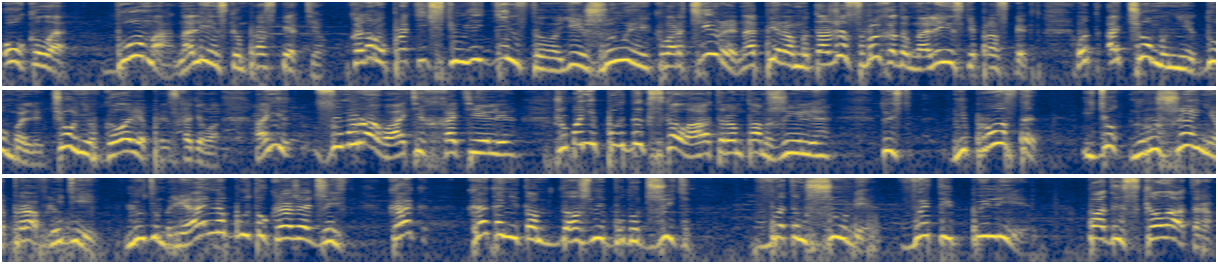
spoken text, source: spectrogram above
около дома на Ленинском проспекте, у которого практически у единственного есть жилые квартиры на первом этаже с выходом на Ленинский проспект. Вот о чем они думали, что у них в голове происходило? Они замуровать их хотели, чтобы они под эскалатором там жили. То есть не просто идет нарушение прав людей, людям реально будет угрожать жизнь. Как, как они там должны будут жить в этом шуме, в этой пыли, под эскалатором?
